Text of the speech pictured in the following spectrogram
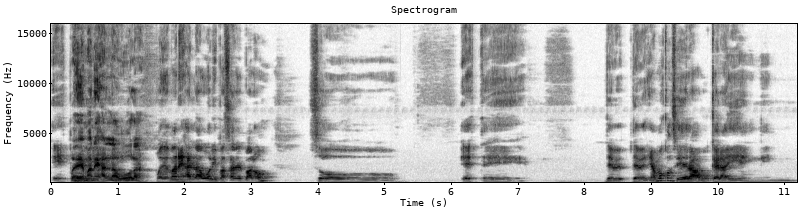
este, Puede manejar la bola. Puede manejar la bola y pasar el balón. So. Este. debe- deberíamos considerar a Booker ahí en, en,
